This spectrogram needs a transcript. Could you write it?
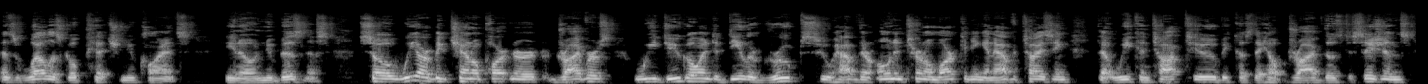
as well as go pitch new clients, you know, new business. So we are big channel partner drivers. We do go into dealer groups who have their own internal marketing and advertising that we can talk to because they help drive those decisions.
